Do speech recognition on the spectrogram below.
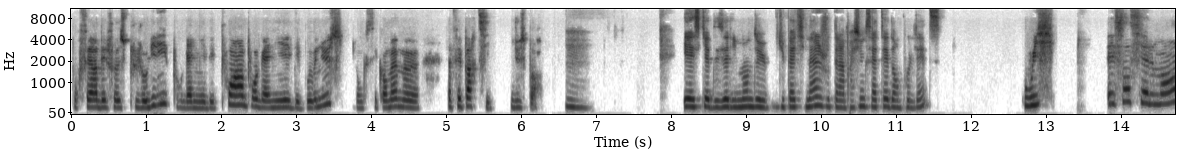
pour faire des choses plus jolies, pour gagner des points, pour gagner des bonus. Donc, c'est quand même, euh, ça fait partie du sport. Hmm. Et est-ce qu'il y a des éléments de- du patinage où tu as l'impression que ça t'aide en pole dance? Oui, essentiellement,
